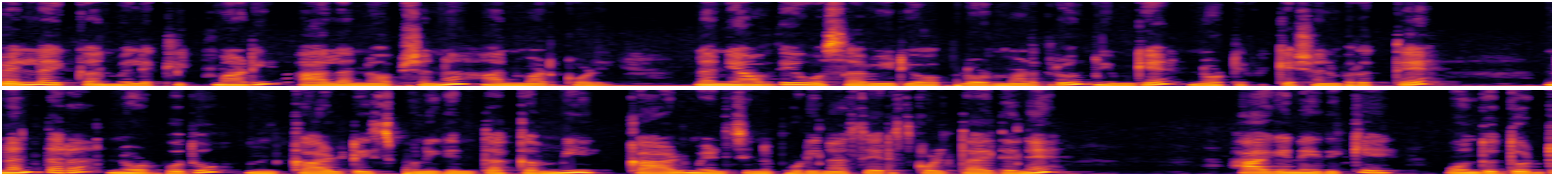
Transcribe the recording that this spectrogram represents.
ಬೆಲ್ ಐಕಾನ್ ಮೇಲೆ ಕ್ಲಿಕ್ ಮಾಡಿ ಆಲ್ ಅನ್ನೋ ಆಪ್ಷನ್ನ ಆನ್ ಮಾಡ್ಕೊಳ್ಳಿ. ನಾನು ಯಾವುದೇ ಹೊಸ ವಿಡಿಯೋ ಅಪ್ಲೋಡ್ ಮಾಡಿದ್ರೂ ನಿಮಗೆ ನೋಟಿಫಿಕೇಷನ್ ಬರುತ್ತೆ. ನಂತರ ನೋಡ್ಬೋದು ಒಂದು ಕಾಲು ಟೀ ಸ್ಪೂನಿಗಿಂತ ಕಮ್ಮಿ ಕಾಳು ಮೆಣಸಿನ ಪುಡಿನ ಸೇರಿಸ್ಕೊಳ್ತಾ ಇದ್ದೇನೆ. ಹಾಗೆಯೇ ಇದಕ್ಕೆ ಒಂದು ದೊಡ್ಡ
